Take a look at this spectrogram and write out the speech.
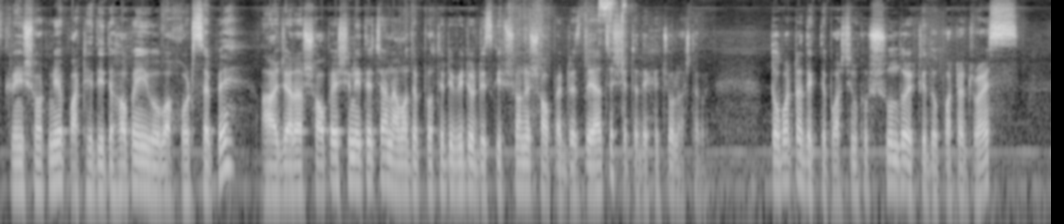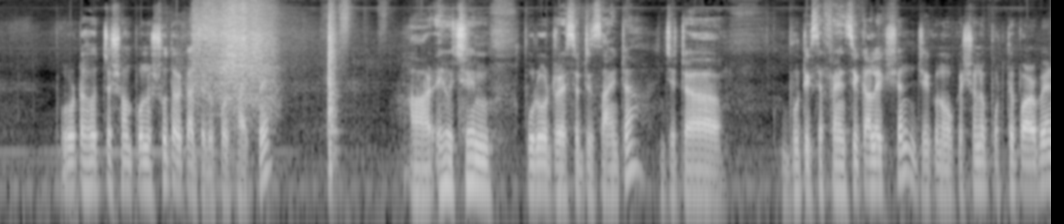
স্ক্রিনশট নিয়ে পাঠিয়ে দিতে হবে ইমো বা হোয়াটসঅ্যাপে আর যারা শপে এসে নিতে চান, আমাদের প্রতিটি ভিডিও ডিসক্রিপশনে শপ অ্যাড্রেস দেওয়া আছে, সেটা দেখে চলে আসতে হবে দোপাট্টা দেখতে পাচ্ছেন, খুব সুন্দর একটি দোপাট্টা ড্রেস পুরোটা হচ্ছে সম্পূর্ণ সুতার কাজের উপর থাকবে। আর এই হচ্ছে পুরো ড্রেসের ডিজাইনটা যেটা বুটিক্সের ফ্যান্সি কালেকশন যে কোনো ওকেশনে পড়তে পারবেন।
